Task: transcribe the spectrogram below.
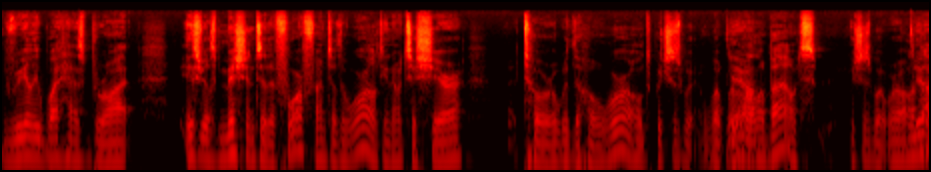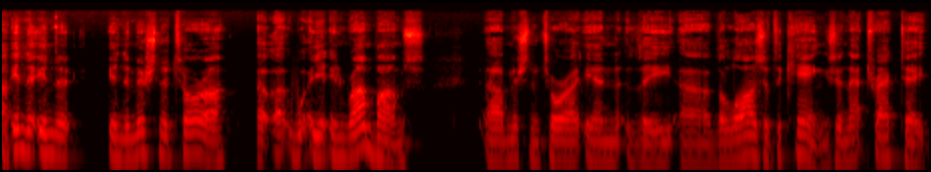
really what has brought Israel's mission to the forefront of the world. You know, to share Torah with the whole world, which is what, what we're yeah. all about. Which is what we're all yeah. about. In the in the in the Mishneh Torah, uh, uh, in Rambam's uh, Mishneh Torah in the uh, the laws of the kings in that tractate.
